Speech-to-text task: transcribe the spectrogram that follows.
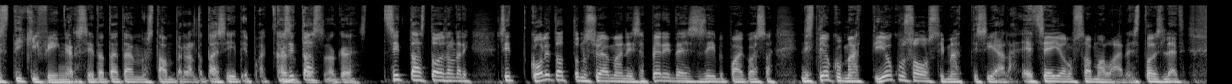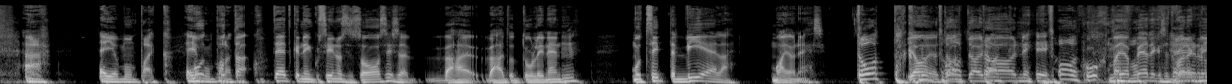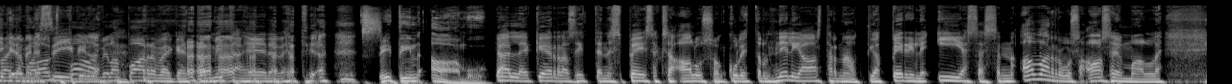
sticky fingersia tai tämmöistä Tampereelta tai siipipaikkaa. Sitten taas, Okei. sitten taas toisaalta, niin sit kun oli tottunut syömään niissä perinteisissä siipipaikoissa, niin sitten joku mätti, joku soosimätti siellä, että se ei ollut samanlainen. Sitten oli silleen, että äh, ei ole mun paikka, ei Mut, mun mutta palkakku. teetkö niin kuin siinä on se soosi, se vähän, vähän tulinen, mm. mutta sitten vielä majoneesi. Totta, Joo, kun joo, totta. totta, no niin. totta. Huh, mä jo pelkäsin, että voidaanko ikinä mennä siiville. Paavila parveketta, mitä helvettiä. Sitin aamu. Jälleen kerran sitten SpaceX alus on kuljettanut neljä astronauttia perille ISSn avaruusasemalle.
